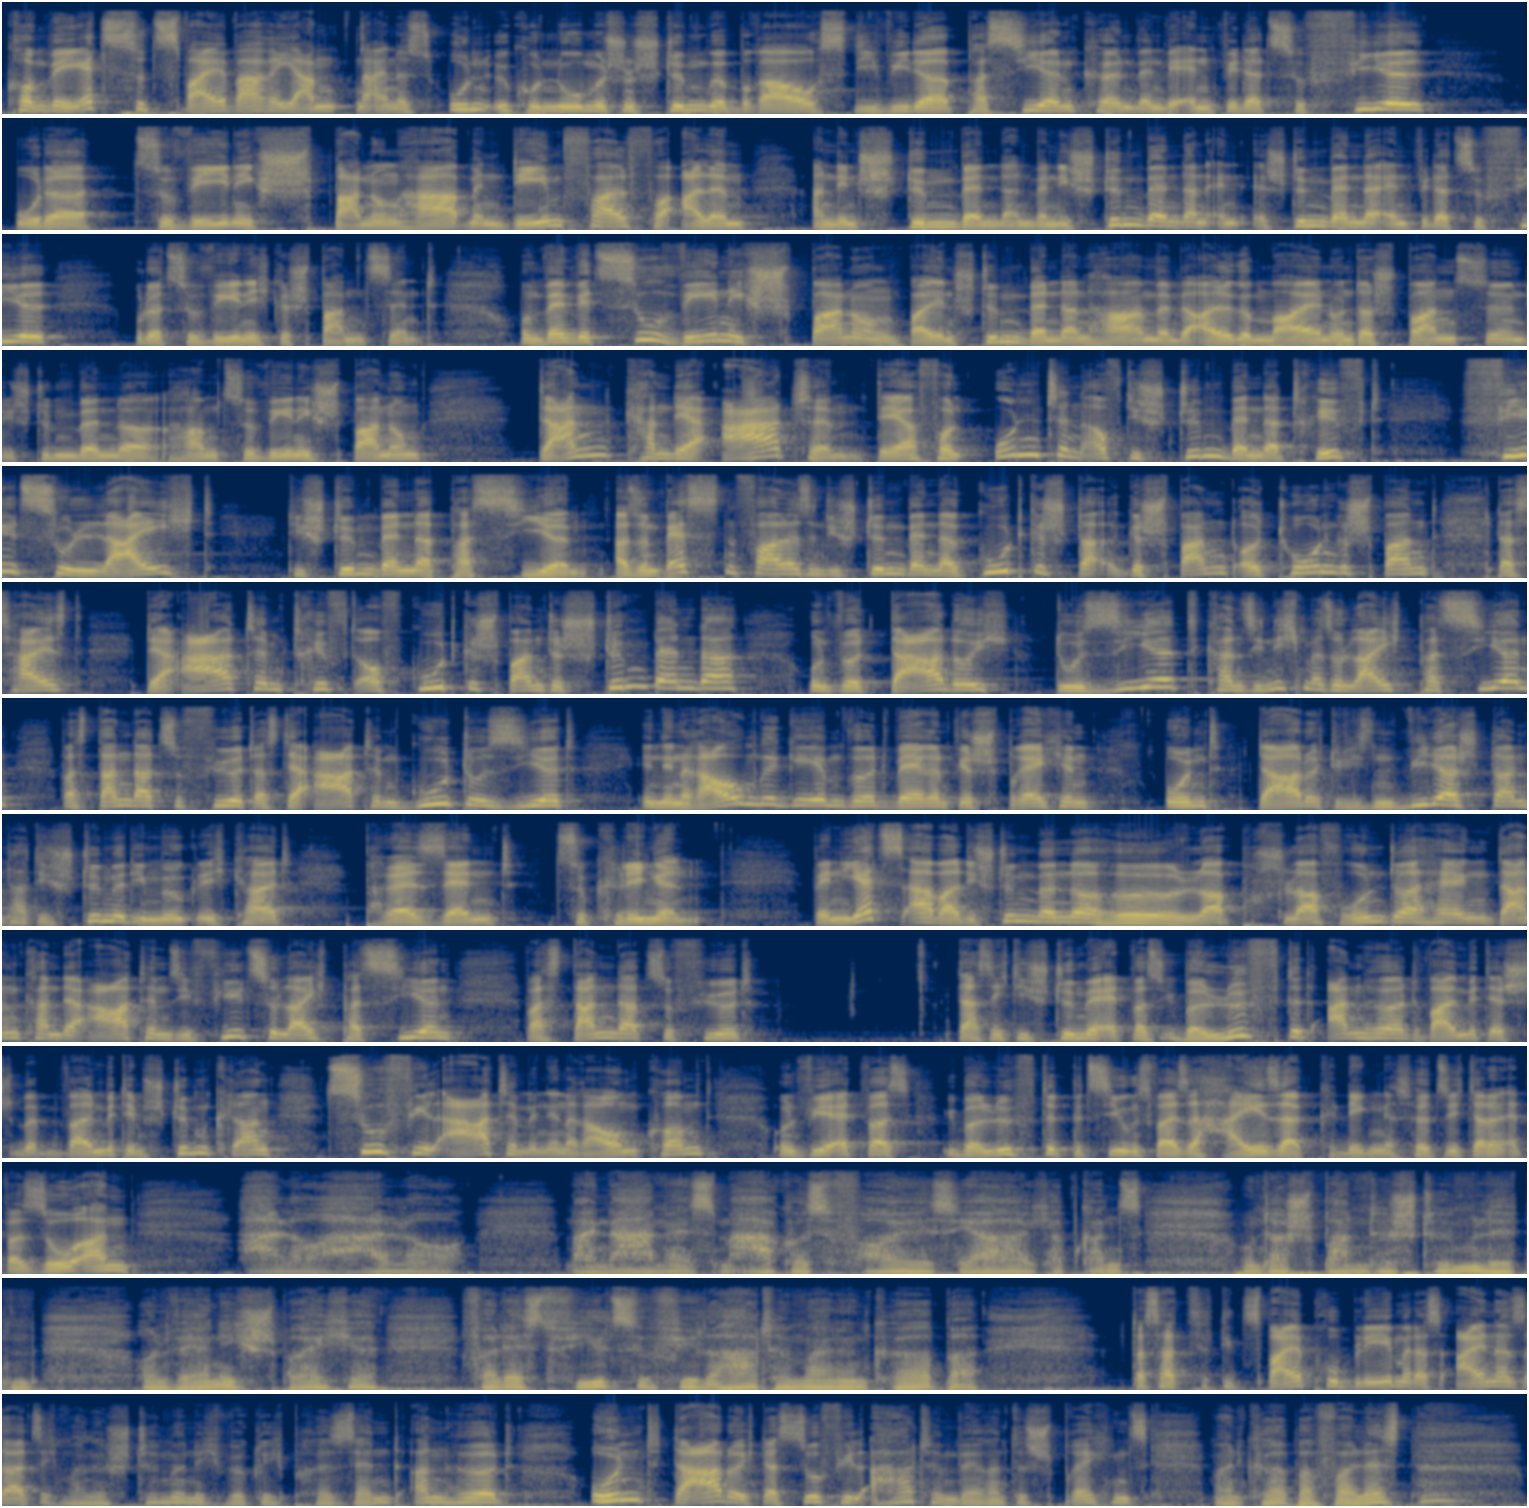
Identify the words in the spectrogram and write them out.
Kommen wir jetzt zu zwei Varianten eines unökonomischen Stimmgebrauchs, die wieder passieren können, wenn wir entweder zu viel oder zu wenig Spannung haben. In dem Fall vor allem an den Stimmbändern. Wenn die Stimmbänder, Stimmbänder entweder zu viel oder zu wenig gespannt sind. Und wenn wir zu wenig Spannung bei den Stimmbändern haben, wenn wir allgemein unterspannt sind, die Stimmbänder haben zu wenig Spannung, dann kann der Atem, der von unten auf die Stimmbänder trifft, viel zu leicht die Stimmbänder passieren. Also im besten Falle sind die Stimmbänder gut gespannt, euton gespannt. Das heißt, der Atem trifft auf gut gespannte Stimmbänder und wird dadurch dosiert, kann sie nicht mehr so leicht passieren, was dann dazu führt, dass der Atem gut dosiert in den Raum gegeben wird, während wir sprechen und dadurch durch diesen Widerstand hat die Stimme die Möglichkeit, präsent zu klingen. Wenn jetzt aber die Stimmbänder lapp, schlaff runterhängen, dann kann der Atem sie viel zu leicht passieren, was dann dazu führt, dass sich die Stimme etwas überlüftet anhört, weil mit, der, weil mit dem Stimmklang zu viel Atem in den Raum kommt und wir etwas überlüftet bzw. heiser klingen. Das hört sich dann etwa so an. Hallo, hallo. Mein Name ist Markus Feuß, ja, ich habe ganz unterspannte Stimmlippen, und wenn ich spreche, verlässt viel zu viel Atem meinen Körper. Das hat die zwei Probleme, dass einerseits sich meine Stimme nicht wirklich präsent anhört und dadurch, dass so viel Atem während des Sprechens mein Körper verlässt,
